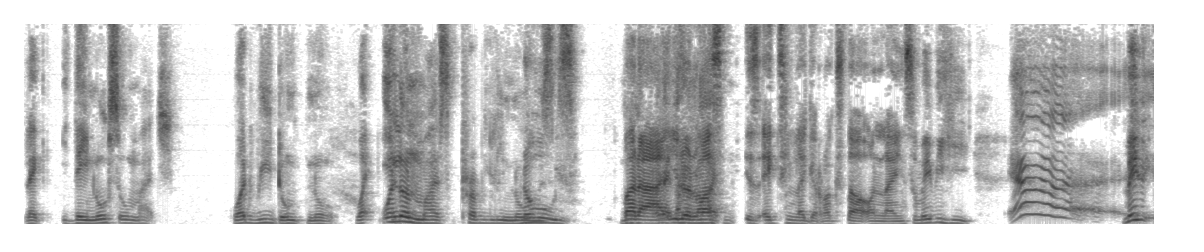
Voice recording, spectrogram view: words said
Like they know so much. What we don't know, what What- Elon Musk probably knows. knows. But uh, like, Elon. Musk is acting like a rock star online, so maybe he, Yeah. maybe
